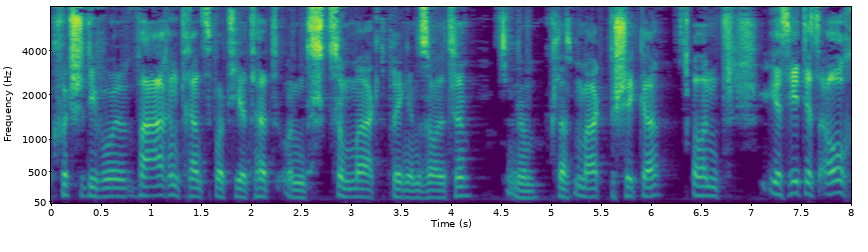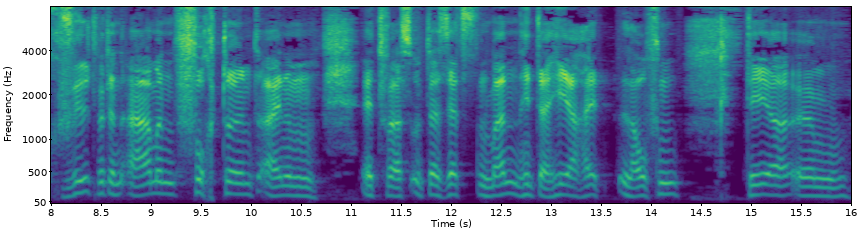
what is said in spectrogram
Kutsche, die wohl Waren transportiert hat und zum Markt bringen sollte. Ein Marktbeschicker. Und ihr seht jetzt auch wild mit den Armen fuchtelnd einen etwas untersetzten Mann hinterher laufen, der ähm,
